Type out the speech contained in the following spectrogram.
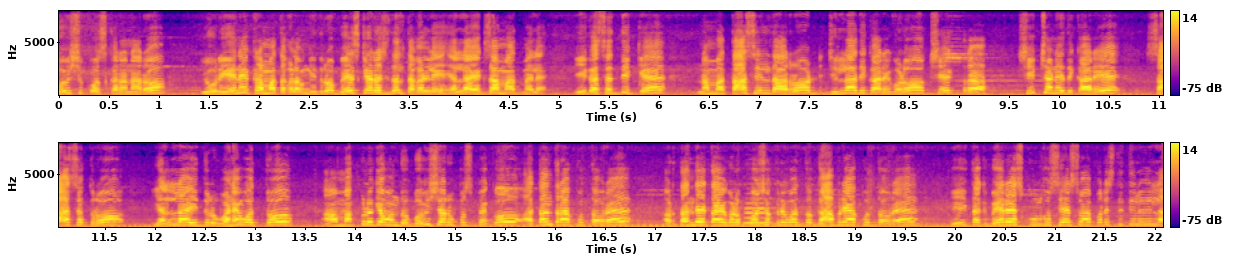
ಭವಿಷ್ಯಕ್ಕೋಸ್ಕರನಾರು ಇವ್ರು ಏನೇ ಕ್ರಮ ತಗೊಳಂಗಿದ್ರು ಬೇಸಿಗೆ ರಜದಲ್ಲಿ ತಗೊಳ್ಳಿ, ಎಲ್ಲ ಎಕ್ಸಾಮ್ ಆದಮೇಲೆ. ಈಗ ಸದ್ಯಕ್ಕೆ ನಮ್ಮ ತಹಸೀಲ್ದಾರರು ಜಿಲ್ಲಾಧಿಕಾರಿಗಳು, ಕ್ಷೇತ್ರ ಶಿಕ್ಷಣಾಧಿಕಾರಿ, ಶಾಸಕರು ಎಲ್ಲ ಇದ್ರು ಹೊಣೆ ಹೊತ್ತು ಆ ಮಕ್ಕಳಿಗೆ ಒಂದು ಭವಿಷ್ಯ ರೂಪಿಸ್ಬೇಕು, ಅತಂತ್ರ ಕೂತವ್ರೆ ಅವ್ರ ತಂದೆ ತಾಯಿಗಳು ಪೋಷಕರು ಇವತ್ತು ಗಾಬರಿ ಹಾಕುತ್ತವ್ರೆ. ಈಗ ಬೇರೆ ಸ್ಕೂಲ್ಗೂ ಸೇರಿಸುವ ಪರಿಸ್ಥಿತಿಲೂ ಇಲ್ಲ.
